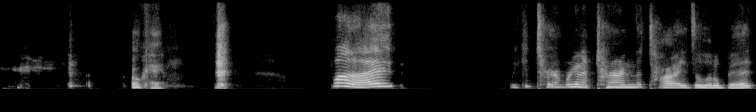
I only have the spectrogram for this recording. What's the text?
okay. But we could turn we're going to turn the tides a little bit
